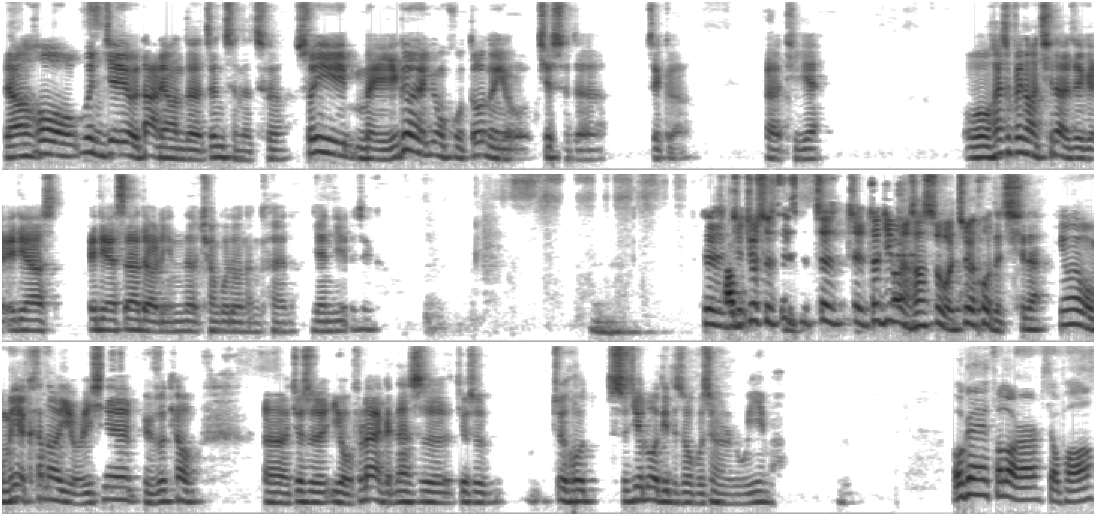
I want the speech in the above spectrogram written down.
然后问界又有大量的增程的车，所以每一个用户都能有切实的这个呃体验，我还是非常期待这个 ADS ADS 二点零的全国都能开的年底的这个，嗯。这就就是这这这这基本上是我最后的期待，因为我们也看到有一些，比如说跳，呃，就是有 flag，但是就是最后实际落地的时候不是很如意嘛。OK，曹老师，小鹏。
